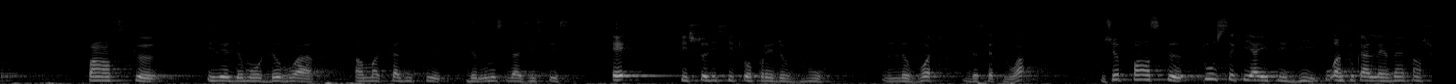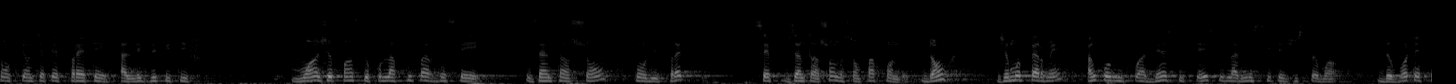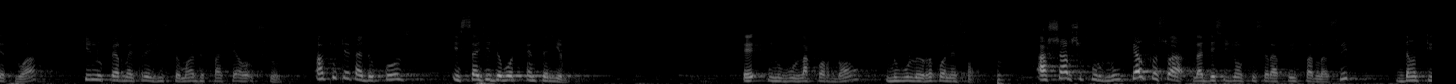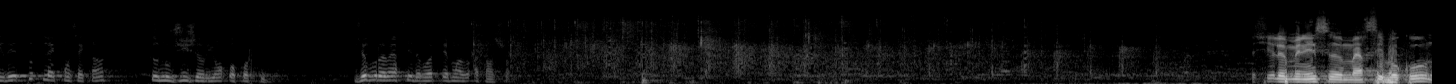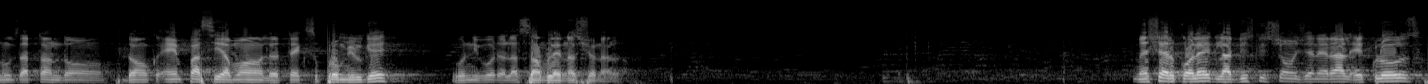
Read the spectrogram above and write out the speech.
pense qu'il est de mon devoir, en ma qualité de ministre de la Justice, et qui sollicite auprès de vous le vote de cette loi, je pense que tout ce qui a été dit, ou en tout cas les intentions qui ont été prêtées à l'exécutif, moi je pense que pour la plupart de ces intentions qu'on lui prête, ces intentions ne sont pas fondées. Donc, je me permets encore une fois d'insister sur la nécessité justement de voter cette loi qui nous permettrait justement de passer à autre chose. En tout état de cause, il s'agit de votre impérium. Et nous vous l'accordons, nous vous le reconnaissons. À charge pour nous, quelle que soit la décision qui sera prise par la suite, d'en tirer toutes les conséquences que nous jugerions opportunes. Je vous remercie de votre aimable attention. Monsieur le ministre, merci beaucoup. Nous attendons donc impatiemment le texte promulgué au niveau de l'Assemblée nationale. Mes chers collègues, la discussion générale est close.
